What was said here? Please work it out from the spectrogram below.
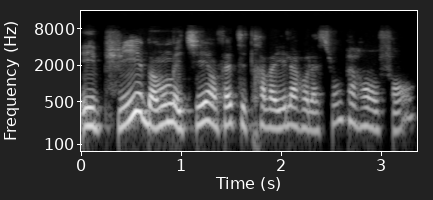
Et puis, ben, mon métier, en fait, c'est travailler la relation parent-enfant,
